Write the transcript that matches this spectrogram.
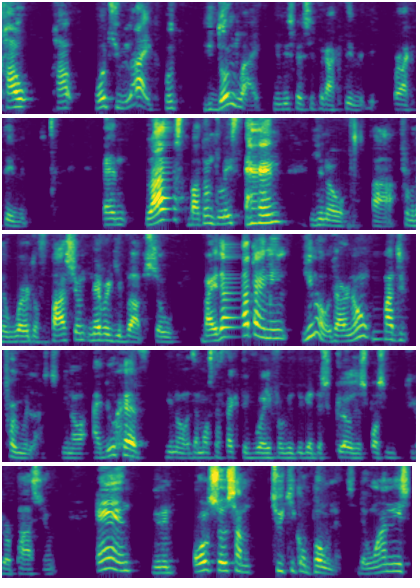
how how what you like, what you don't like in this specific activity or activity. And last but not least, and you know, uh, from the word of passion, never give up. So by that I mean, you know, there are no magic formulas. You know, I do have, you know, the most effective way for you to get as close as possible to your passion. And you need also some two key components. The one is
